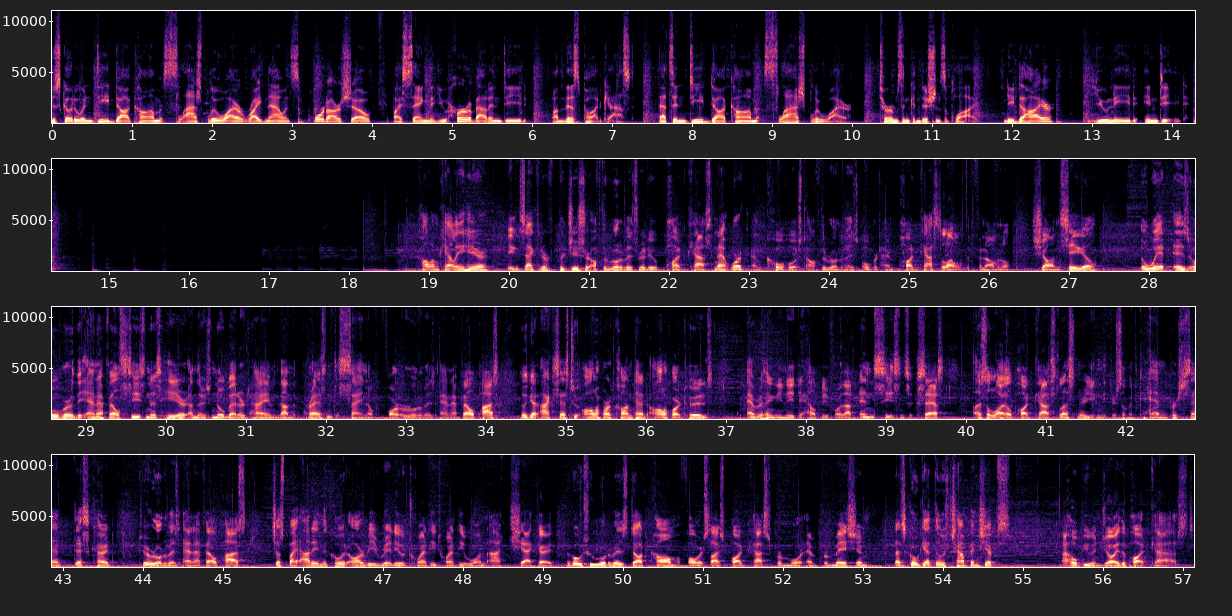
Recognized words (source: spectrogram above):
Just go to Indeed.com slash BlueWire right now and support our show by saying that you heard about Indeed on this podcast. That's Indeed.com slash BlueWire. Terms and conditions apply. Need to hire? You need Indeed. Colin Kelly here, the executive producer of the RotoViz Radio Podcast Network and co-host of the RotoViz Overtime Podcast, along with the phenomenal Shawn Siegele. The wait is over, the NFL season is here, and there's no better time than the present to sign up for a RotoViz NFL Pass. You'll get access to all of our content, all of our tools, and everything you need to help you for that in-season success. As a loyal podcast listener, you can get yourself a 10% discount to a RotoViz NFL Pass just by adding the code RVRadio2021 at checkout. Or go to rotoviz.com forward slash podcast for more information. Let's go get those championships. I hope you enjoy the podcast.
